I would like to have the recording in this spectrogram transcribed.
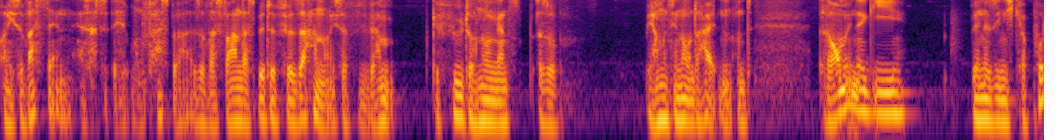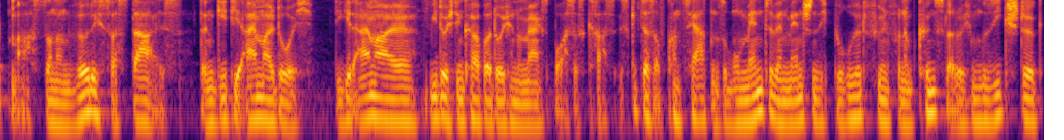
Und ich so, was denn? Er sagt, ey, unfassbar. Also was waren das bitte für Sachen? Und ich sage, wir haben gefühlt doch nur ein ganz, also wir haben uns hier nur unterhalten. Und Raumenergie, wenn du sie nicht kaputt machst, sondern würdigst, was da ist, dann geht die einmal durch. Die geht einmal wie durch den Körper durch und du merkst, boah, ist das krass. Es gibt das auf Konzerten, so Momente, wenn Menschen sich berührt fühlen von einem Künstler durch ein Musikstück,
